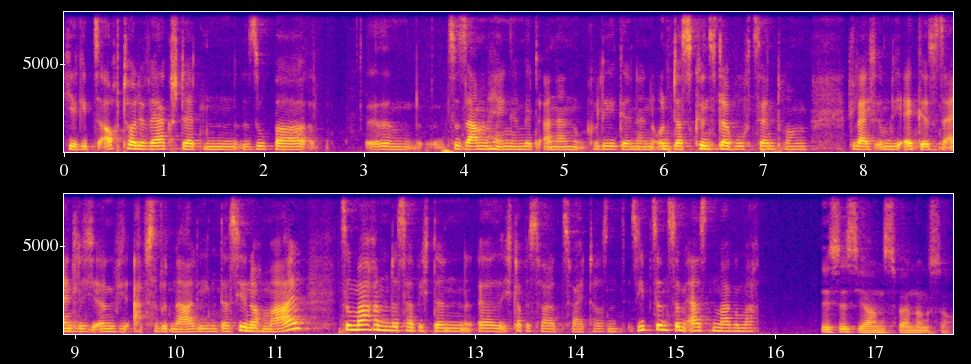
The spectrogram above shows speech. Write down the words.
hier gibt es auch tolle Werkstätten, super ähm, Zusammenhänge mit anderen Kolleginnen und das Künstlerbuchzentrum gleich um die Ecke ist es eigentlich irgendwie absolut naheliegend, das hier nochmal zu machen. Und das habe ich dann, äh, ich glaube, es war 2017 zum ersten Mal gemacht. This is Jan Svenungsson.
